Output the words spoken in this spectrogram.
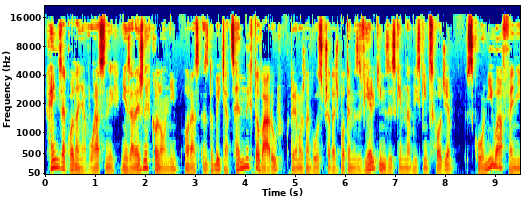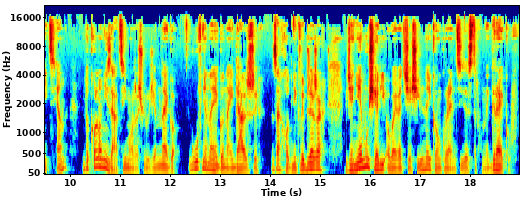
Chęć zakładania własnych, niezależnych kolonii oraz zdobycia cennych towarów, które można było sprzedać potem z wielkim zyskiem na Bliskim Wschodzie, skłoniła Fenicjan do kolonizacji Morza Śródziemnego, głównie na jego najdalszych, zachodnich wybrzeżach, gdzie nie musieli obawiać się silnej konkurencji ze strony Greków.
